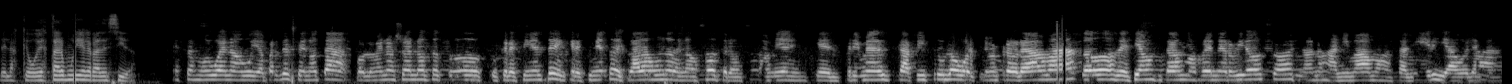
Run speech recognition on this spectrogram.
de las que voy a estar muy agradecida. Eso es muy bueno, y aparte se nota, por lo menos yo noto todo tu crecimiento y el crecimiento de cada uno de nosotros también, que el primer capítulo o el primer programa, todos decíamos que estábamos re nerviosos, no nos animábamos a salir y ahora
